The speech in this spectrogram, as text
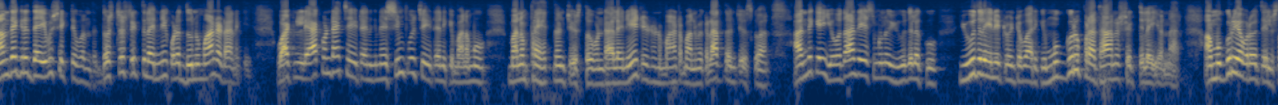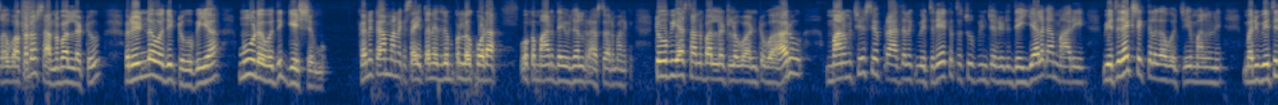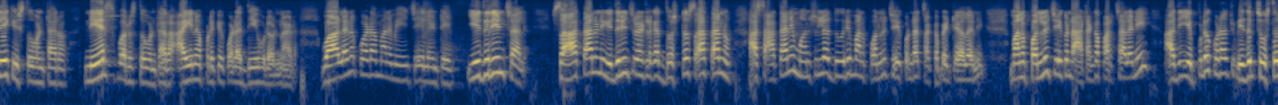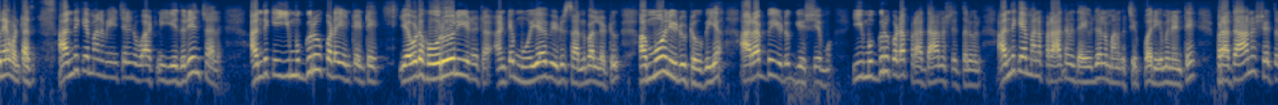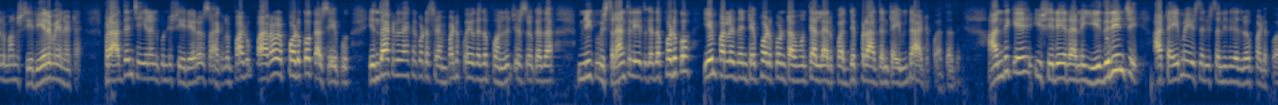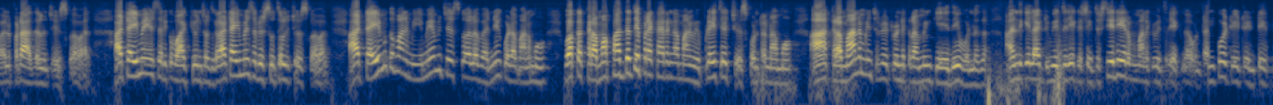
మన దగ్గర దైవ శక్తి ఉంది. దుష్ట శక్తులన్నీ కూడా దునుమాడడానికి వాటిని లేకుండా చేయడానికి నశింపు చేయడానికి మనము మనం ప్రయత్నం చేస్తూ ఉండాలనేటటువంటి మాట మనం ఇక్కడ అర్థం చేసుకోవాలి. అందుకే యోధా దేశంలో యూదులకు యూదులైనటువంటి వారికి ముగ్గురు ప్రధాన శక్తులై ఉన్నారు. ఆ ముగ్గురు ఎవరో తెలుసా? ఒకడో సన్నబల్లటు రెండవది టోబియా మూడవది గేషము. కనుక మనకి సైతం ఎదిరింపుల్లో కూడా ఒక మాట దైవజనులు రాస్తారు మనకి. టోబియా సన్నబల్లట్లు వంటి వారు మనం చేసే ప్రార్థనకు వ్యతిరేకత చూపించేటువంటి దెయ్యాలుగా మారి వ్యతిరేక శక్తులుగా వచ్చి మనల్ని మరి వ్యతిరేకిస్తూ ఉంటారు నీరసపరుస్తూ ఉంటారు. అయినప్పటికీ కూడా దేవుడు ఉన్నాడు. వాళ్ళను కూడా మనం ఏం చేయాలంటే ఎదిరించాలి. సాతాను ఎదిరించినట్లుగా దుష్ట సాతాను. ఆ సాతాన్ని మనుషుల్లో దూరి మన పనులు చేయకుండా చక్కబెట్టేయాలని మన పనులు చేయకుండా ఆటంకపరచాలని అది ఎప్పుడూ కూడా ఎదురు చూస్తూనే ఉంటుంది. అందుకే మనం ఏం చేయాలి? వాటిని ఎదిరించాలి. అందుకే ఈ ముగ్గురు కూడా ఏంటంటే ఎవడు హోరోనీయుడట అంటే మోయావీయుడు సన్బల్లటు అమ్మోనీయుడు టోబియా అరబ్బీయుడు గెషేము. ఈ ముగ్గురు కూడా ప్రధాన శత్రువులు. అందుకే మన ప్రార్థన దైవజనులు మనకు చెప్పారు ఏమనంటే ప్రధాన శత్రులు మన శరీరమేనట. ప్రార్థన చేయాలనుకుంటే శరీరం సాగరం పడు పర్వాలేదు పడుకో కాసేపు. ఇందాక దాకా కూడా శ్రమ పడిపోయావు కదా పనులు చేసావు కదా నీకు విశ్రాంతి లేదు కదా పడుకో. ఏం పర్లేదంటే పడుకుంటాము తెల్లారిపోద్ది ప్రార్థన టైం దాటిపోతుంది. అందుకే ఈ శరీరాన్ని ఎదిరించి ఆ టైం అయ్యేసరికి సన్నిధి గదిలో పడిపోవాలి ప్రార్థనలు చేసుకోవాలి. ఆ టైం అయ్యేసరికి వాక్యం చదువుకోవాలి ఆ టైం అయ్యేసరికి స్థుతులు చూసుకోవాలి. ఆ టైంకి మనం ఏమేమి చేసుకోవాలో అవన్నీ కూడా మనము ఒక క్రమ పద్ధతి ప్రకారంగా మనం ఎప్పుడైతే చేసుకుంటున్నామో ఆ క్రమాన్ని మించినటువంటి క్రమం ఇంకేది ఉండదు. అందుకే ఇలాంటి వ్యతిరేక శక్తి శరీరం మనకు వ్యతిరేకంగా ఉంటుంది ఇంకోటి ఏంటంటే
